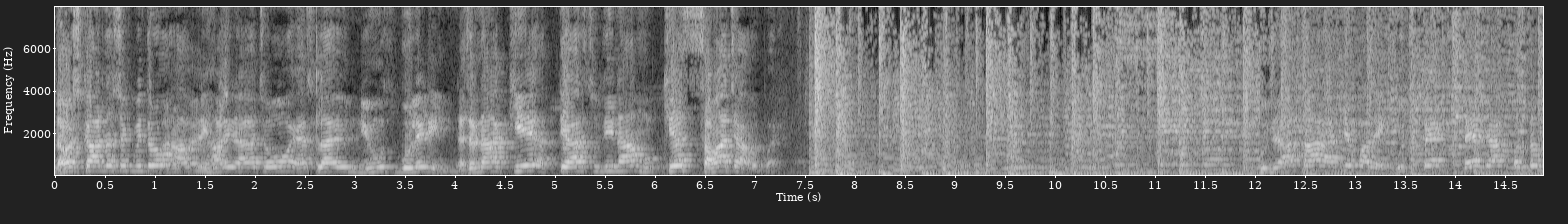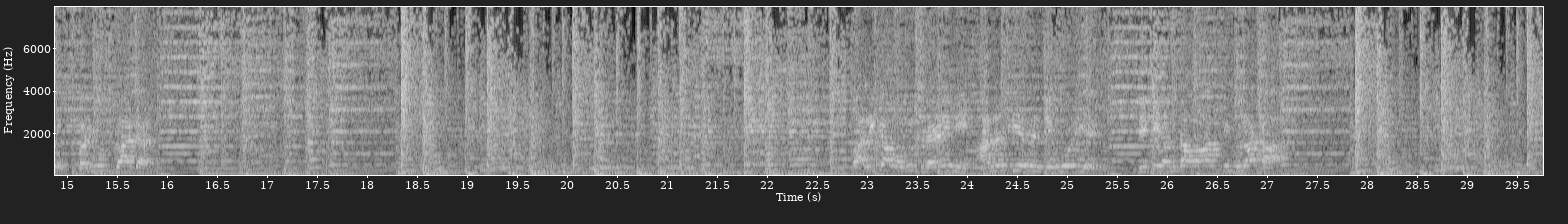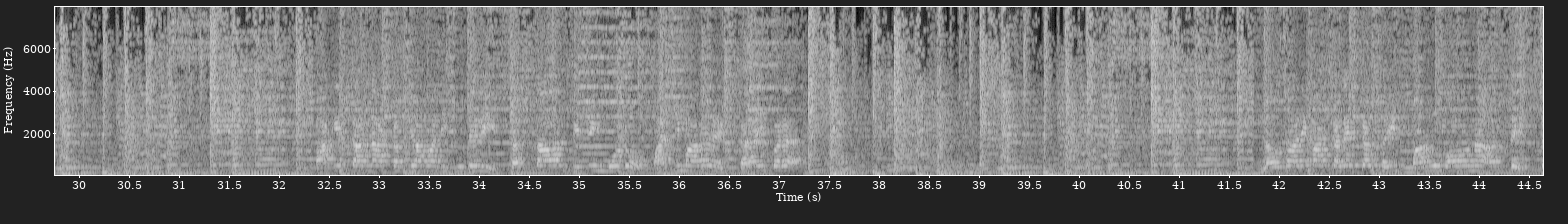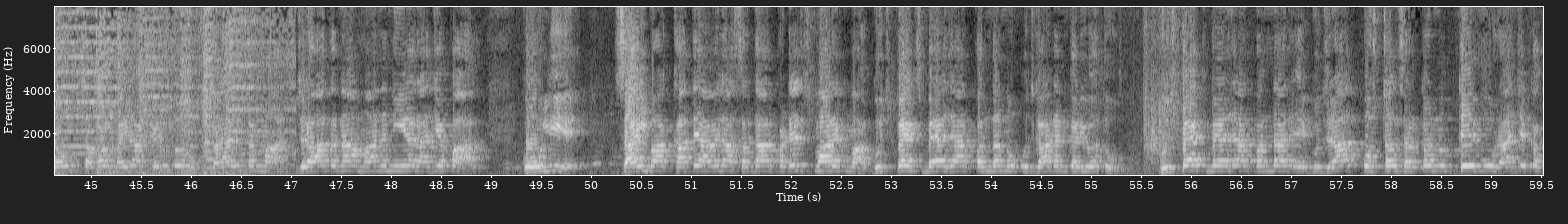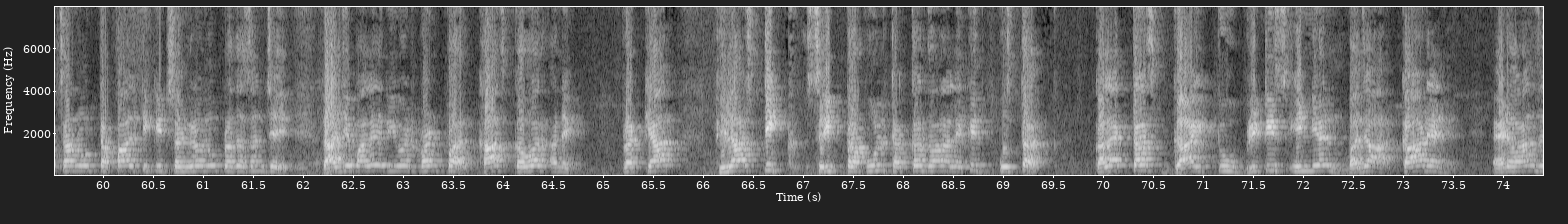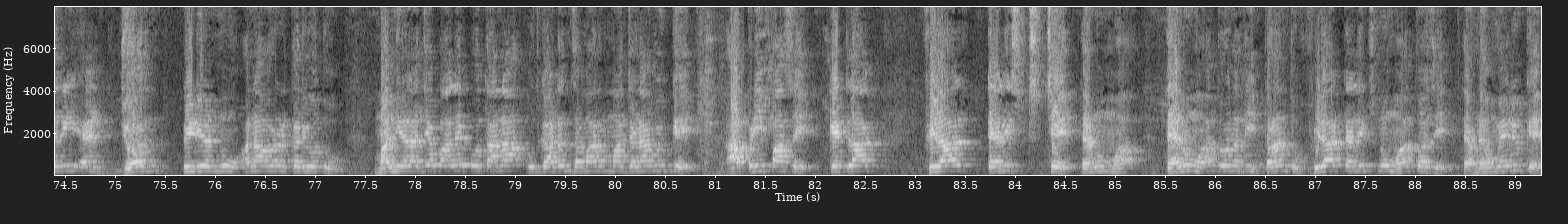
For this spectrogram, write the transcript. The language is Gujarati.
નમસ્કાર દર્શક મિત્રો આપ નિહાળી રહ્યા છો એસ લાઈવ ન્યૂઝ બુલેટિન નજર નાખીએ અત્યાર સુધીના મુખ્ય સમાચાર ઉપર. ગુજરાતના રાજ્યપાલે ગુજપેક બે હજાર પંદરનું કર્યું ઉદઘાટન બાલિકા વધુ શ્રેણીની આનંદી અને નિંગોળીએ લીધી અમદાવાદની મુલાકાત. પાકિસ્તાનના કબજામાંથી છૂટેલી સત્તાવન ફિશિંગ બોટો માછીમારોને કરાઈ પરત નવસારીમાં કલેક્ટર સહિત મહાનુભાવોના હસ્તે ચૌદ સફળ મહિલા ખેડૂતોનું કરાયું સન્માન. ગુજરાતના માનનીય રાજ્યપાલ કોહલીએ શાહીબાગ ખાતે આવેલા સરદાર પટેલ સ્મારકમાં ગુજપેક્સ બે હજાર પંદરનું ઉદ્ઘાટન કર્યું હતું. ગુજપેક્સ બે હજાર પંદર એ ગુજરાત પોસ્ટલ સર્કલનું તેરમું રાજ્ય કક્ષાનું ટપાલ ટિકિટ સંગ્રહનું પ્રદર્શન છે. રાજ્યપાલે રિવરફ્રન્ટ પર ખાસ કવર અને પ્રખ્યાત ફિલાસ્ટિક શ્રી પ્રફુલ ઠક્કર દ્વારા લેખિત પુસ્તક, collectors guide to British Indian bazaar card and એડવાન્સરી and જોર્ન પીરિયડનું અનાવરણ કર્યું હતું. માન્ય રાજ્યપાલે પોતાના ઉદ્ઘાટન સમારંભમાં જણાવ્યું કે, આપણી પાસે કેટલાક ફિલાટેલિસ્ટ છે. તેનું તેનું મહત્વ નથી, પરંતુ ફિલાટેલિક્સનું મહત્વ છે. તેમણે ઉમેર્યું કે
